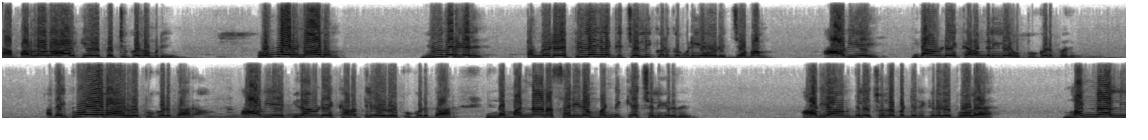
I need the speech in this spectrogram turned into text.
நாம் பரலோக வாழ்க்கையை பெற்றுக்கொள்ள முடியும். ஒவ்வொரு நாளும் யூதர்கள் தங்களுடைய பிள்ளைகளுக்கு சொல்லிக் கொடுக்கக்கூடிய ஒரு ஜெபம் ஆவியை பிதாவுடைய கரங்களிலே ஒப்பு கொடுப்பது. அதை போல அவர் ஒப்பு கொடுத்தார். ஆவியை பிதாவுடைய கரத்திலே அவர் ஒப்பு கொடுத்தார். இந்த மண்ணான சரீரம் மண்ணுக்கே செல்கிறது. ஆதியாகமத்திலே சொல்லப்பட்டிருக்கிறதை போல மண்ணால் நீ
